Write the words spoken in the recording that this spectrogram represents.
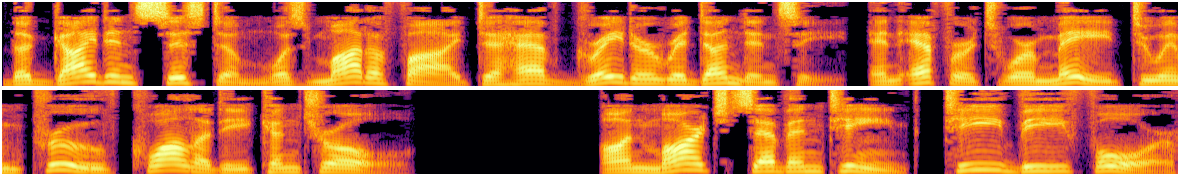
The guidance system was modified to have greater redundancy, and efforts were made to improve quality control. On March 17, TV-4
